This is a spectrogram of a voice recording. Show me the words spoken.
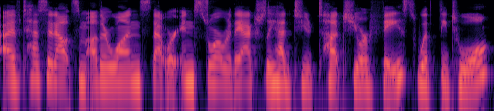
I've tested out some other ones that were in store where they actually had to touch your face with the tool.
